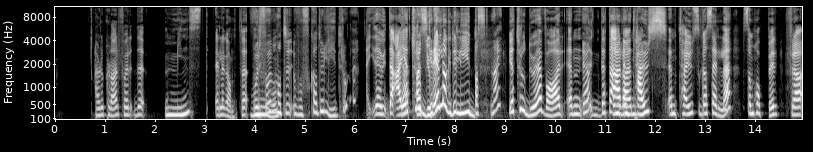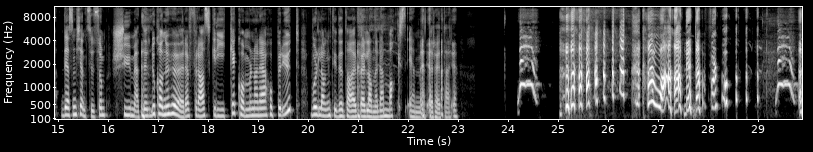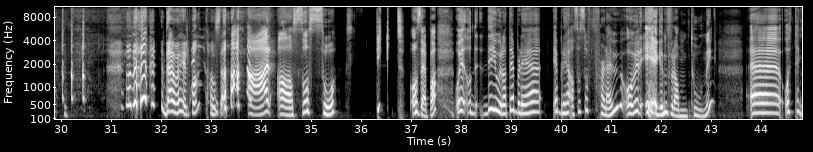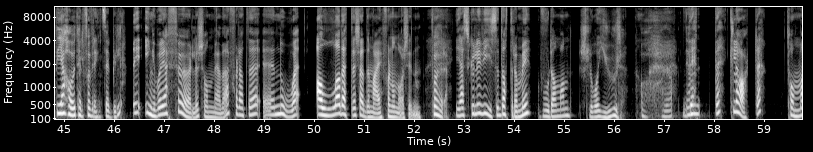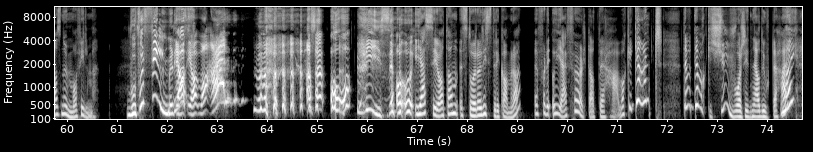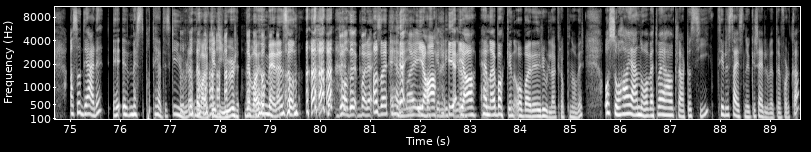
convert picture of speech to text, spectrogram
Er du klar for det minst elegante Hvorfor, noen måtte, hvorfor ga du lyd, tror du? Nei, det, det er, Jeg trodde jo ikke jeg lagde lyd. As nei, Jeg trodde jo jeg var en Ja, Dette er en, da en en, taus. en taus gaselle som hopper fra det som kjentes ut som sju meter. Du kan jo høre fra skriket kommer når jeg hopper ut, hvor lang tid det tar før jeg lander. Det er maks én meter høyt her. Hva er det der for noe?! Det er jo helt fantastisk. er altså så stygt å se på. Og, det- det gjorde at jeg ble Jeg ble altså så flau over egen framtoning. Eh, og tenkte jeg har jo et helt forvrengt selvbilde. Ingeborg, jeg føler sånn med deg, for at eh, noe à la dette skjedde meg for noen år siden. Få høre. Jeg skulle vise dattera mi hvordan man slår hjul. Ja, men, Dette klarte Thomas Numme å filme. hvorfor filmer de Ja, oss?! ja, hva er altså, og, og vise og, og jeg ser jo at han står og rister i kamera. Og jeg følte at det her var ikke gærent! Det, det var ikke 20 år siden jeg hadde gjort det her. Altså, det er det eh, mest patetiske hjulet. Det var jo ikke et hjul, det var jo mer en sånn Du hadde bare altså, Henda i ja, bakken lite ja, grann. Ja, henda i bakken og bare rulla kroppen over. Og så har jeg nå, vet du hva jeg har klart å si til 16 ukers helvete-folka?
